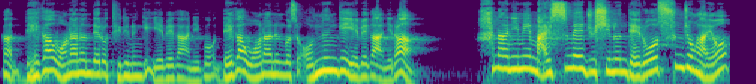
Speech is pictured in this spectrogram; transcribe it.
그러니까 내가 원하는 대로 드리는 게 예배가 아니고 내가 원하는 것을 얻는 게 예배가 아니라 하나님이 말씀해 주시는 대로 순종하여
